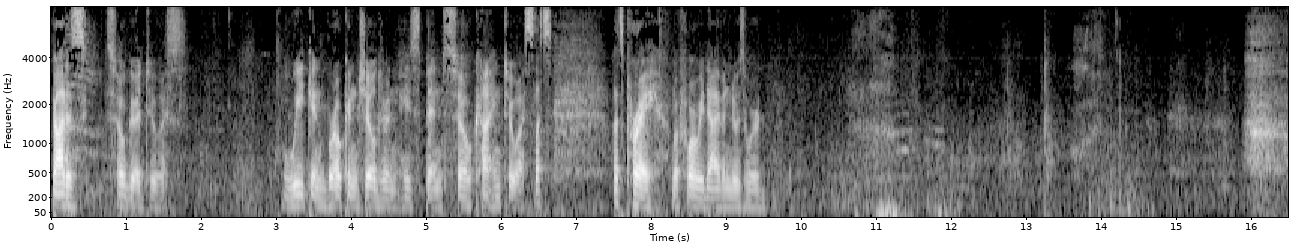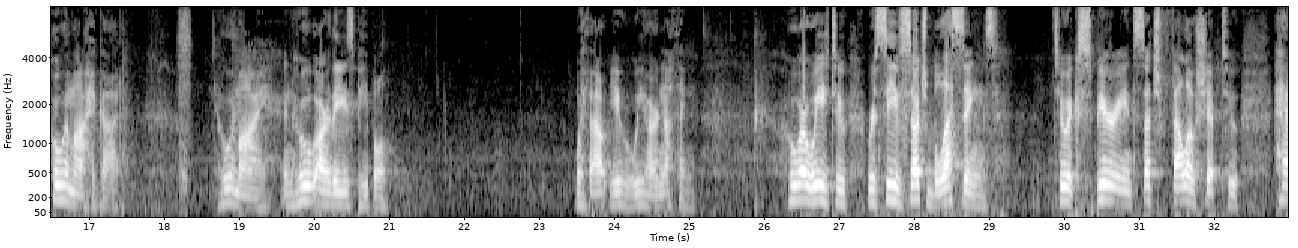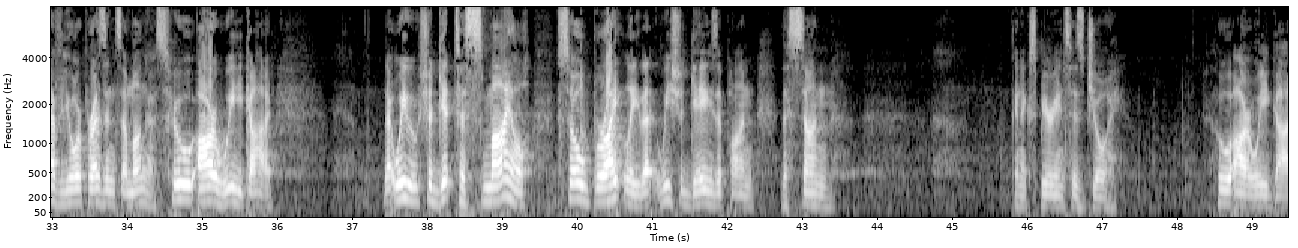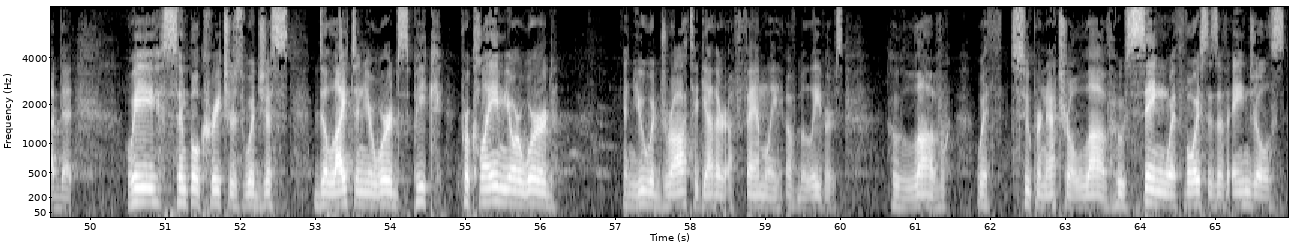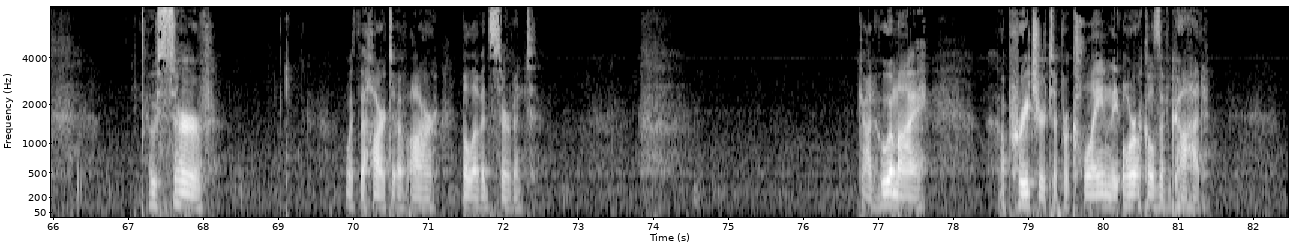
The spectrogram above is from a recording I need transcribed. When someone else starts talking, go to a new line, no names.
God is so good to us. Weak and broken children, He's been so kind to us. Let's, let's pray before we dive into His Word. Who am I, God? Who am I? And who are these people? Without you, we are nothing. Who are we to receive such blessings, to experience such fellowship, to have your presence among us? Who are we, God? That we should get to smile so brightly that we should gaze upon the sun and experience His joy. Who are we, God, that we simple creatures would just delight in your word, speak, proclaim your word, and you would draw together a family of believers who love with supernatural love, who sing with voices of angels, who serve with the heart of our beloved servant. God, who am I, a preacher, to proclaim the oracles of God?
